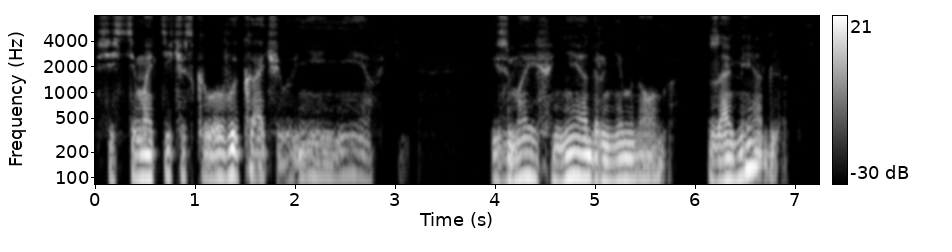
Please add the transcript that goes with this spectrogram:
систематического выкачивания нефти из моих недр немного замедлятся.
